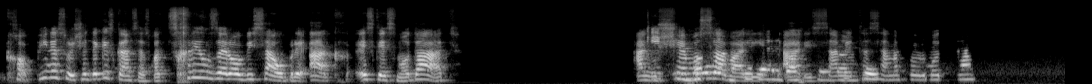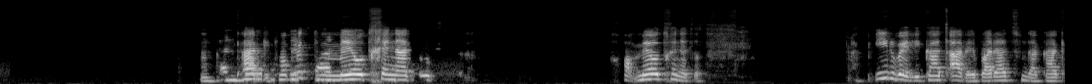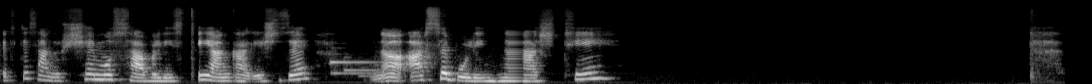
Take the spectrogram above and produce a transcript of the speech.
ხო, ფინანსური შედეგის განსაზღვრა. ცხრილზე რო ვისაუბრე, აქ ეს გესმოდათ? ანუ შემოსავალი არის 3340 კარგი, მოკლედ მეოთხე ნაწილს ხო, მეოთხე ნაწილს. პირველი გატარება რაც უნდა გაკეთდეს, ანუ შემოსავლის ტიანგარიშზე არსებული ნაშთი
